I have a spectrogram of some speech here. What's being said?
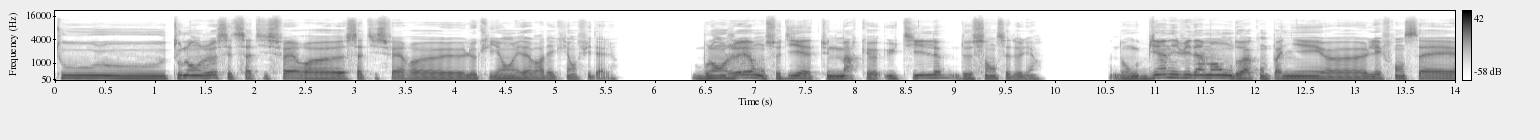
tout, l'enjeu, c'est de satisfaire, euh, euh, le client et d'avoir des clients fidèles. Boulanger, on se dit être une marque utile de sens et de lien. Donc, bien évidemment, on doit accompagner euh, les Français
